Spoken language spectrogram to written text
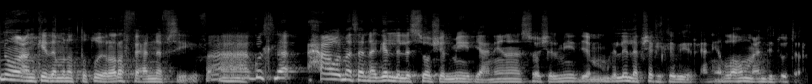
نوعا كذا من التطوير ارفع عن نفسي. فقلت لا أحاول مثلا أقلل ال social media. يعني أنا ال social media مقللها بشكل كبير. يعني اللهم عندي تويتر.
